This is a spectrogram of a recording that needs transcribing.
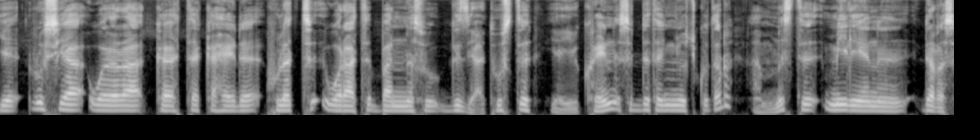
የሩሲያ ወረራ ከተካሄደ ሁለት ወራት ባነሱ ጊዜያት ውስጥ የዩክሬን ስደተኞች ቁጥር አምስት ሚሊየን ደረሰ።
